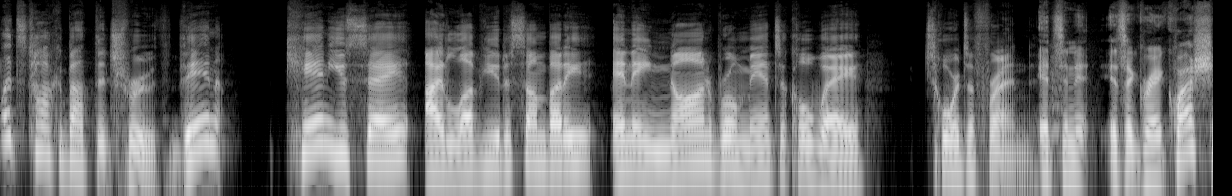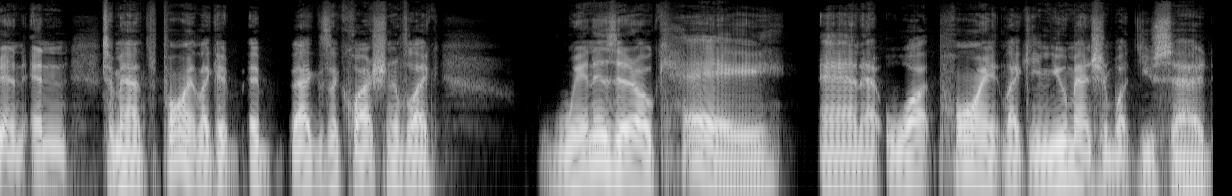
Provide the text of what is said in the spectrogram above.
let's talk about the truth. Then can you say I love you to somebody in a non-romantical way towards a friend? It's an it's a great question, and to Matt's point, like it, it begs the question of like when is it okay and at what point like and you mentioned what you said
